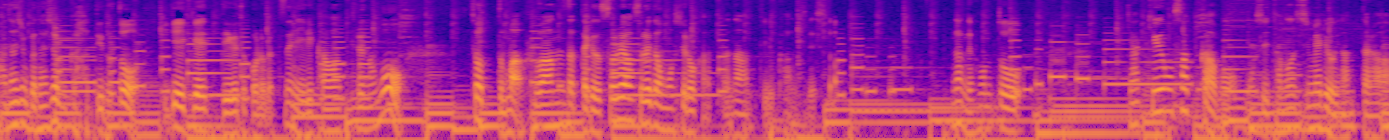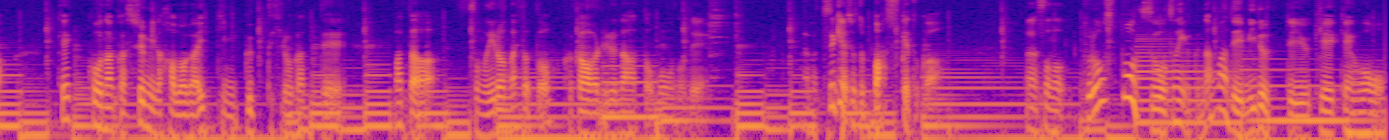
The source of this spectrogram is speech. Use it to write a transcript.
あ大丈夫か大丈夫かっていうのといけいけっていうところが常に入れ替わってるのもちょっとまあ不安だったけどそれはそれで面白かったなっていう感じでした。なんで本当野球もサッカーももし楽しめるようになったら結構なんか趣味の幅が一気にグッと広がってまたそのいろんな人と関われるなと思うのでなんか次はちょっとバスケとかなんかそのプロスポーツをとにかく生で見るっていう経験を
